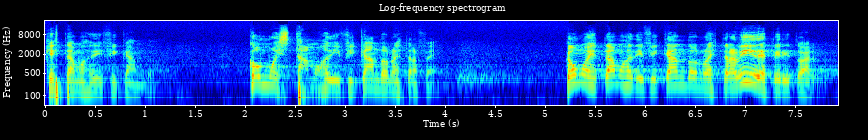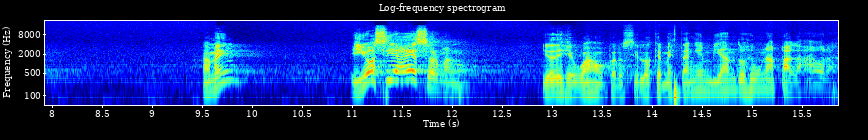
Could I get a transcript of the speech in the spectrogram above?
¿Qué estamos edificando? ¿Cómo estamos edificando nuestra fe? ¿Cómo estamos edificando nuestra vida espiritual? Amén. Y yo hacía eso, hermano. Yo dije, wow, pero si lo que me están enviando es una palabra.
